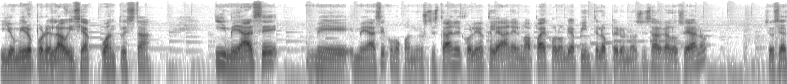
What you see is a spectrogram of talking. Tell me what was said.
Y yo miro por el lado y sé cuánto está. Y me hace, me, me hace como cuando usted estaba en el colegio que le dan el mapa de Colombia, píntelo, pero no se salga al océano. O sea,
